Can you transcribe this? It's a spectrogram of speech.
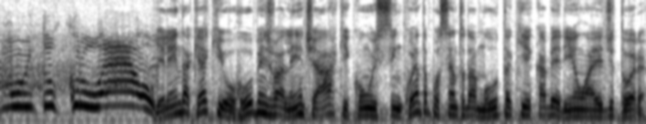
Muito cruel! E ele ainda quer que o Rubens Valente arque com os 50% da multa que caberiam à editora.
